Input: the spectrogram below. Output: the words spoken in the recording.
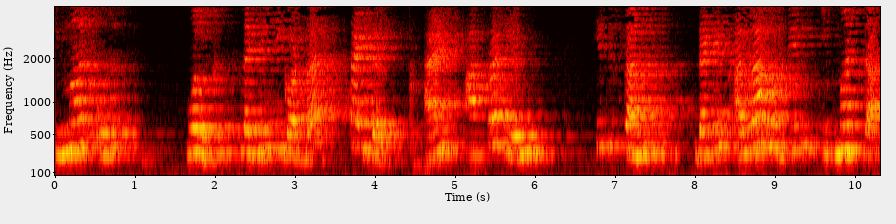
Imad ul Mulk. Like this he got the title and after him his son that is Allahuddin Imad Shah.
